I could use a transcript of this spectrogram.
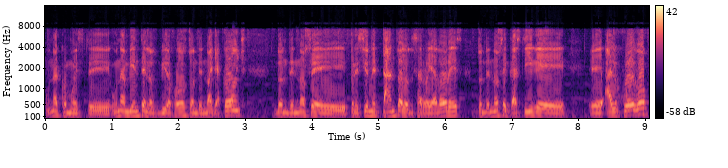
una como este un ambiente en los videojuegos donde no haya crunch, donde no se presione tanto a los desarrolladores, donde no se castigue eh, al juego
